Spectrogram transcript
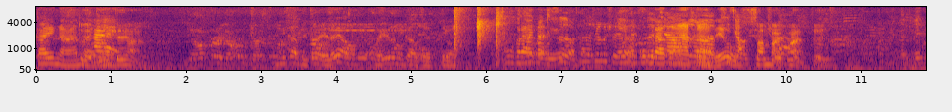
鸡眼，对，你家边度嚟咧？我可以咯，你家在度。कुखुराको 百 उयो 四，它 भन्दा 的这个是两百四 कुखुराको 加 आँखा 个 अरे 皮 हो 饺子三百块，对， फेरि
